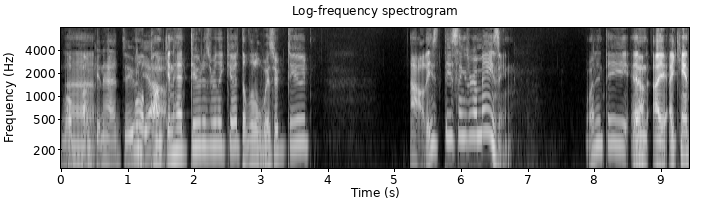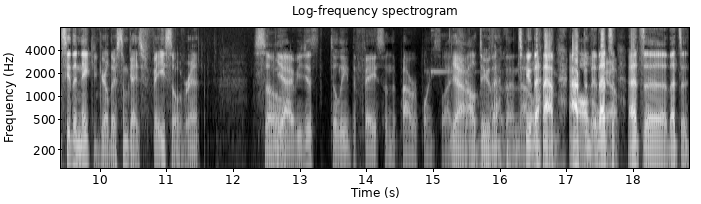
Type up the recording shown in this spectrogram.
Little Uh, pumpkin head dude. little yeah. pumpkinhead dude is really good. The little wizard dude. Oh, these these things are amazing. Why didn't they? And I I can't see the naked girl. There's some guy's face over it. So Yeah, if you just delete the face on the PowerPoint slide. Yeah, I'll do that. then do that af- after that. That's a, that's a that's a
